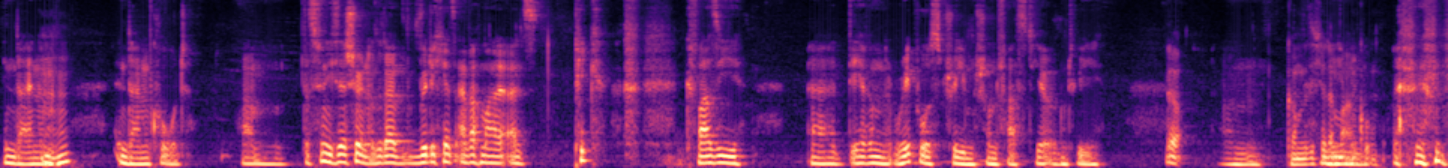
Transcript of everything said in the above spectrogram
in deinem, mhm. in deinem Code. Ähm, das finde ich sehr schön. Also da würde ich jetzt einfach mal als Pick quasi äh, deren Repo-Stream schon fast hier irgendwie. Ja. Ähm, kann man sich ja dann mal angucken.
